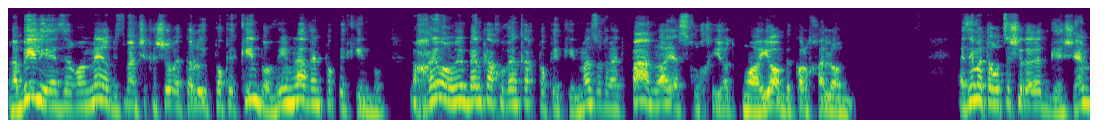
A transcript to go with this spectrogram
רבי אליעזר אומר, בזמן שקשור ותלוי פוקקין בו, ואם לאו אין פוקקין בו. ואחרים אומרים בין כך ובין כך פוקקין. מה זאת אומרת? פעם לא היה זכוכיות כמו היום בכל חלון. אז אם אתה רוצה שלא ירד גשם,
